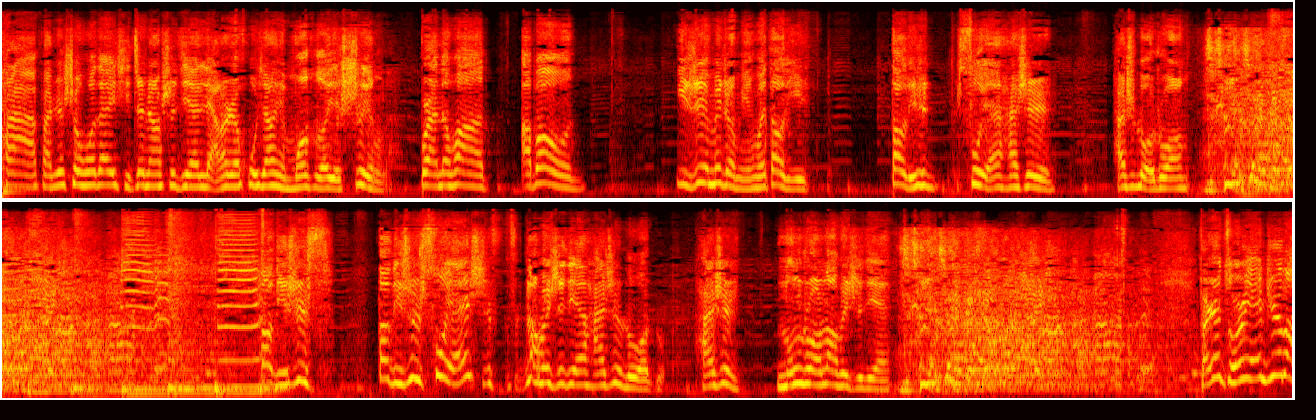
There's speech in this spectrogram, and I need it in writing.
他俩反正生活在一起这长时间，两个人互相也磨合也适应了，不然的话，阿豹一直也没整明白到底到底是素颜还是还是裸妆，到底是到底是素颜时浪费时间，还是裸还是浓妆浪费时间？反正总而言之吧，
